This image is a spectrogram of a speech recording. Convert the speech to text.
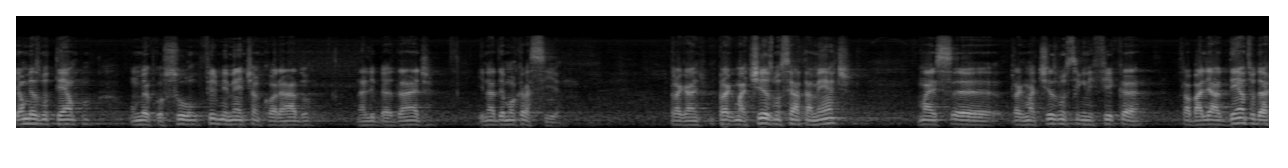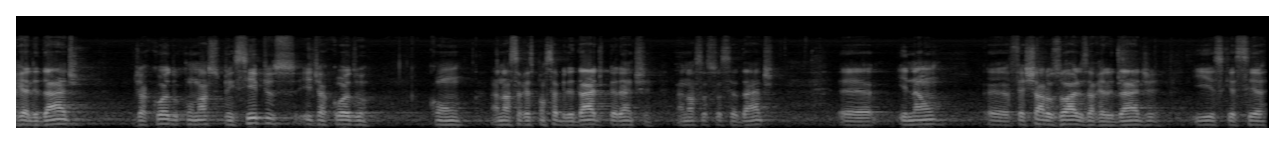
e, ao mesmo tempo, um Mercosul firmemente ancorado na liberdade e na democracia pragmatismo, certamente, mas eh, pragmatismo significa trabalhar dentro da realidade, de acordo com nossos princípios e de acordo com a nossa responsabilidade perante a nossa sociedade, eh, e não eh, fechar os olhos à realidade e esquecer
